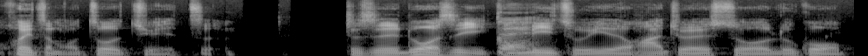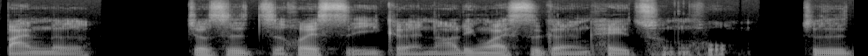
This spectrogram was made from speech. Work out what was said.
会怎么做抉择？就是如果是以功利主义的话，就会说，如果我搬了，就是只会死一个人，然后另外四个人可以存活，就是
